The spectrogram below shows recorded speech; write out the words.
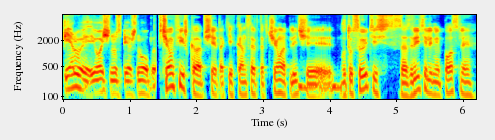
Первый и очень успешный опыт. В чем фишка вообще таких концертов? В чем отличие? Вы тусуетесь со зрителями после?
